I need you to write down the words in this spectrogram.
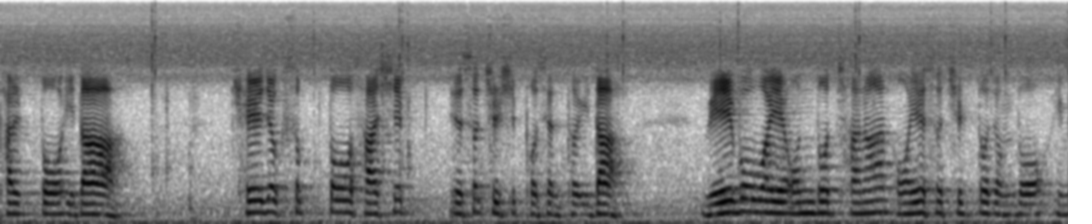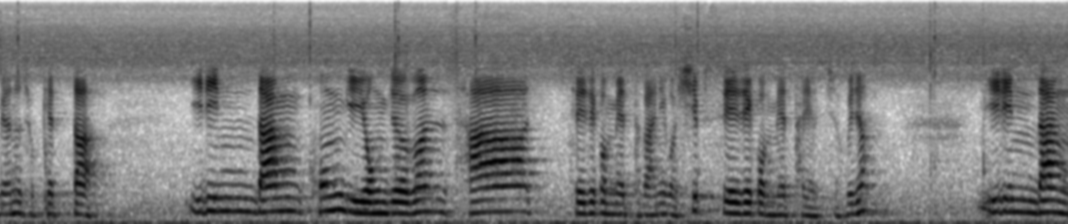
18도이다. 최적 습도 40에서 70%이다. 외부와의 온도 차는 5에서 7도 정도이면 좋겠다. 1인당 공기 용적은 4세제곱미터가 아니고 10세제곱미터였죠. 그죠? 1인당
